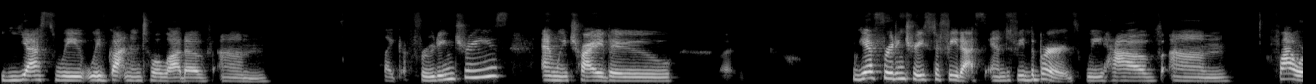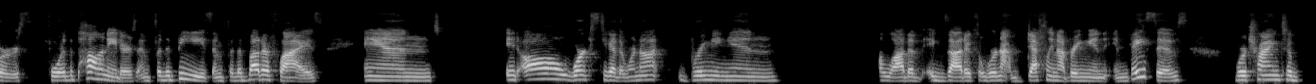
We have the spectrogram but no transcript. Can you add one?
yes we we've gotten into a lot of um, like fruiting trees and we try to uh, we have fruiting trees to feed us and to feed the birds. We have um, flowers for the pollinators and for the bees and for the butterflies. And it all works together. We're not bringing in a lot of exotics. We're not definitely not bringing in invasives. We're trying to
